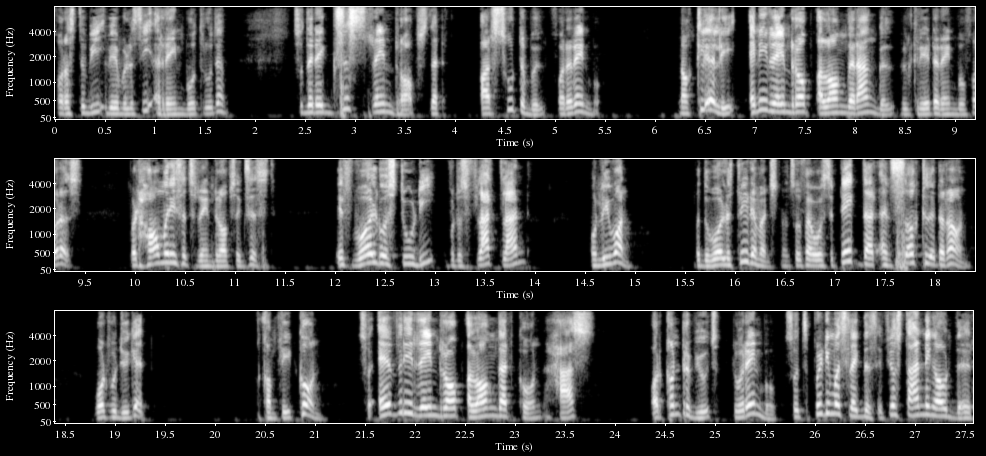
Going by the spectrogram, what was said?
for us to be, be able to see a rainbow through them. So there exists raindrops that are suitable for a rainbow. Now clearly, any raindrop along that angle will create a rainbow for us. But how many such raindrops exist? If world was 2D, if it was flat land, only one. But the world is three-dimensional. So if I was to take that and circle it around, what would you get? A complete cone. So every raindrop along that cone has or contributes to a rainbow. So it's pretty much like this. If you're standing out there,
